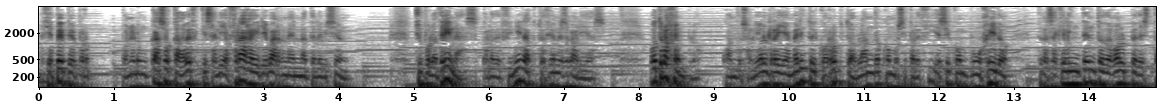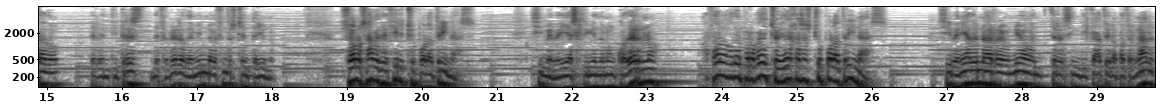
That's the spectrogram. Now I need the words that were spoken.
Decía Pepe por poner un caso cada vez que salía Fraga y Iribarne en la televisión. Chupolatrinas, para definir actuaciones varias. Otro ejemplo, cuando salió el rey emérito y corrupto hablando como si pareciese compungido tras aquel intento de golpe de Estado del 23 de febrero de 1981. Solo sabe decir chupolatrinas. Si me veía escribiendo en un cuaderno, haz algo de provecho y deja esas chupolatrinas. Si venía de una reunión entre el sindicato y la patronal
